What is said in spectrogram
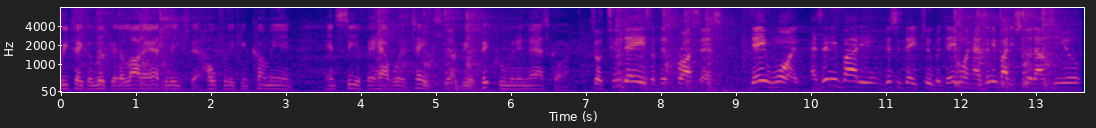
We take a look at a lot of athletes that hopefully can come in and see if they have what it takes to be a pit crewman in NASCAR. So two days of this process. Day one, has anybody, this is day two, but day one, has anybody stood out to you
